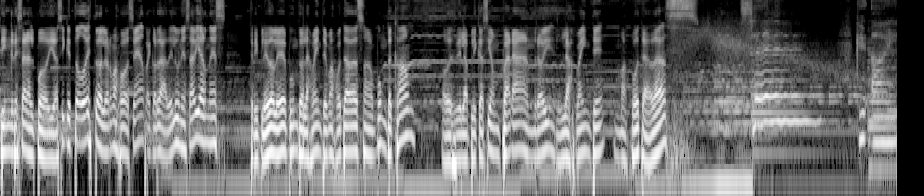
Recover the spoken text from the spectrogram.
de ingresar al podio. Así que todo esto lo armás vos, ¿eh? Recordá, de lunes a viernes, www.las20másvotadas.com o desde la aplicación para Android, las 20 más votadas. Sé que hay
